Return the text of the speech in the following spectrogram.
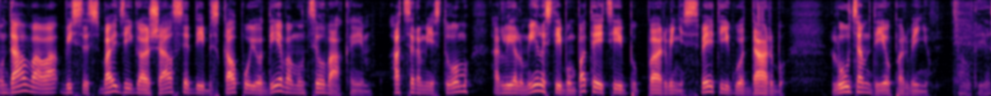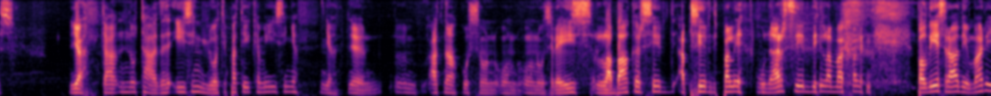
un dāvā visas vajadzīgās žēlsirdības kalpojot Dievam un cilvēkajiem. Atceramies tomu ar lielu mīlestību un pateicību par viņas svētīgo darbu. Lūdzam Dievu par viņu. Paldies! Jā, tā, nu tāda īziņa, ļoti patīkama īziņa, jā, atnākus un, un, un uzreiz labāk ar sirdi, ap sirdi paliek un ar sirdi labāk paliek. Paldies rādījumu arī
